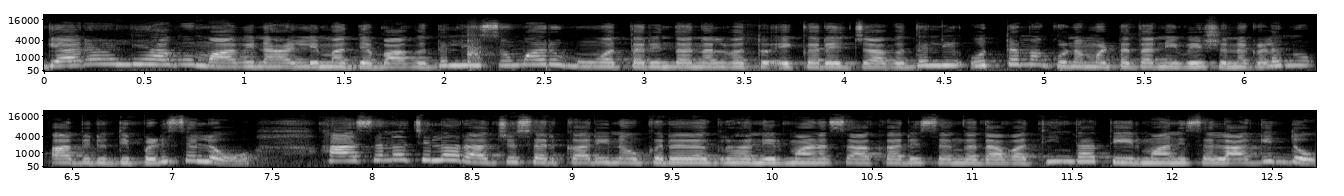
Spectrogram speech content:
ಗ್ಯಾರಹಳ್ಳಿ ಹಾಗೂ ಮಾವಿನಹಳ್ಳಿ ಮಧ್ಯಭಾಗದಲ್ಲಿ ಸುಮಾರು ಮೂವತ್ತರಿಂದ ನಲವತ್ತು ಎಕರೆ ಜಾಗದಲ್ಲಿ ಉತ್ತಮ ಗುಣಮಟ್ಟದ ನಿವೇಶನಗಳನ್ನು ಅಭಿವೃದ್ಧಿಪಡಿಸಲು ಹಾಸನ ಜಿಲ್ಲಾ ರಾಜ್ಯ ಸರ್ಕಾರಿ ನೌಕರರ ಗೃಹ ನಿರ್ಮಾಣ ಸಹಕಾರಿ ಸಂಘದ ವತಿಯಿಂದ ತೀರ್ಮಾನಿಸಲಾಗಿದ್ದು,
